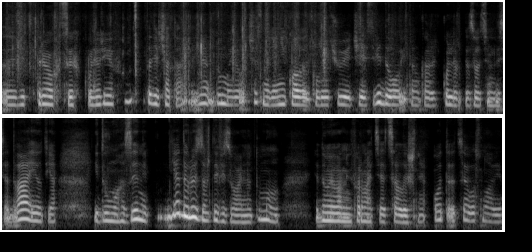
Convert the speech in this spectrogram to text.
е, від трьох цих кольорів. Та, дівчата, я думаю, от чесно, я ніколи, коли я чую чиєсь відео і там кажуть кольор 572, і от я йду в магазин, і я дивлюсь завжди візуально, тому я думаю, вам інформація це лишня. От це в основі.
